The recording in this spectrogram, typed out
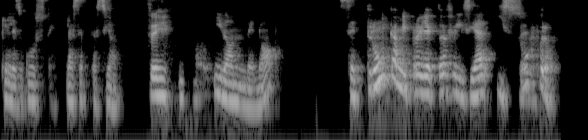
que les guste la aceptación. Sí. Y donde no, se trunca mi proyecto de felicidad y sufro.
